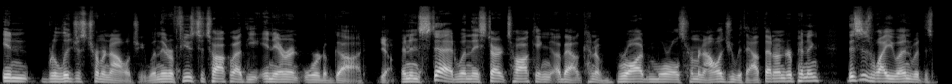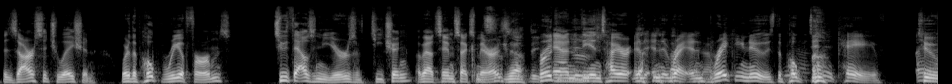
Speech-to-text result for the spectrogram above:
in religious terminology, when they refuse to talk about the inerrant word of God. Yeah. And instead, when they start talking about kind of broad moral terminology without that underpinning, this is why you end with this bizarre situation where the Pope reaffirms 2,000 years of teaching about same sex marriage. Breaking and the entire, and, and- right, and breaking news, the Pope didn't cave to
